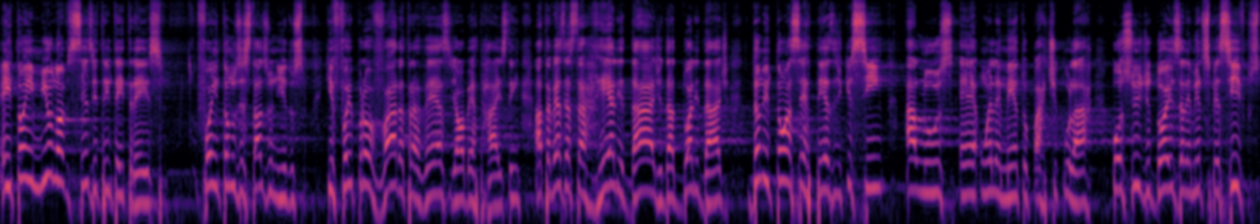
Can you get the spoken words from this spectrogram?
Então, em 1933, foi então nos Estados Unidos que foi provado através de Albert Einstein, através dessa realidade da dualidade, dando então a certeza de que sim, a luz é um elemento particular, possui de dois elementos específicos.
